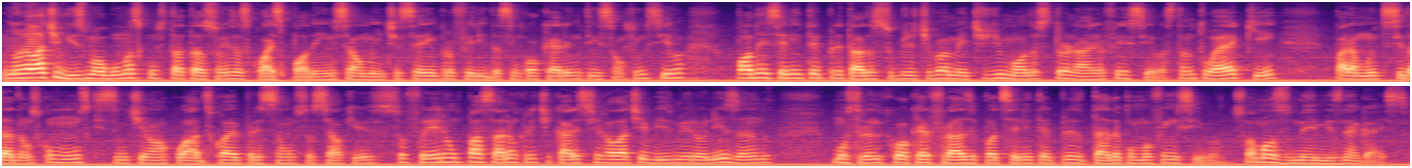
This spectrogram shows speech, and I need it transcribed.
No relativismo, algumas constatações, as quais podem inicialmente serem proferidas sem qualquer intenção ofensiva, podem ser interpretadas subjetivamente de modo a se tornarem ofensivas. Tanto é que, para muitos cidadãos comuns que se sentiram acuados com a repressão social que sofreram, passaram a criticar esse relativismo ironizando, mostrando que qualquer frase pode ser interpretada como ofensiva. Os famosos memes, né, guys?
